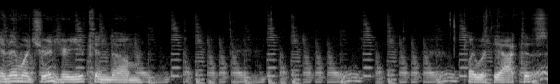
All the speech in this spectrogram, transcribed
And then once you're in here, you can um, play with the octaves.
